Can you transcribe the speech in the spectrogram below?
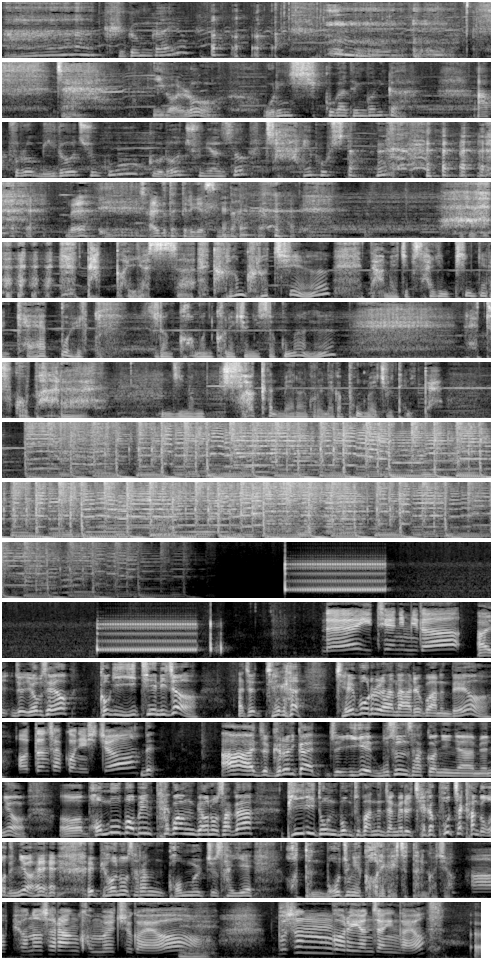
아, 그건가요? 자, 이걸로 우린 식구가 된 거니까 앞으로 밀어주고 끌어주면서 잘 해봅시다. 네, 잘 부탁드리겠습니다. 딱 걸렸어. 그럼 그렇지. 어? 남의 집 살림 핑계는 개뿔. 이런 검은 커넥션이 있었구만. 어? 그래, 두고 봐라. 니놈 추악한 맨 얼굴을 내가 폭로해 줄 테니까. 아, 저 여보세요? 거기 ETN이죠? 아, 저 제가 제보를 하나 하려고 하는데요. 어떤 사건이시죠? 네. 아, 저 그러니까 저 이게 무슨 사건이냐면요. 어, 법무법인 태광 변호사가 비리 돈 봉투 받는 장면을 제가 포착한 거거든요. 예. 변호사랑 건물주 사이에 어떤 모종의 거래가 있었다는 거죠. 아, 변호사랑 건물주가요? 예. 무슨 거래 현장인가요?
